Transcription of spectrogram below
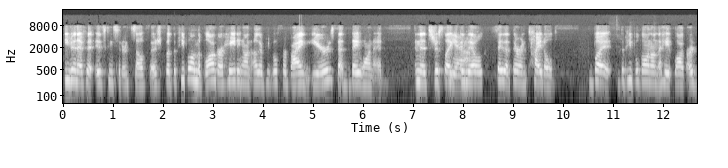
Even if it is considered selfish, but the people on the blog are hating on other people for buying ears that they wanted. And it's just like Yeah. and they'll say that they're entitled, but the people going on the hate blog are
